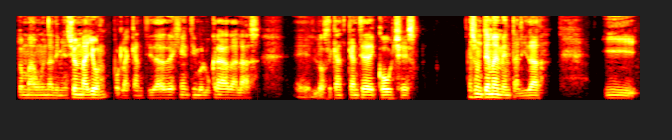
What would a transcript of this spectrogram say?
toma una dimensión mayor por la cantidad de gente involucrada, las eh, cantidad de coaches. Es un tema de mentalidad. Y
